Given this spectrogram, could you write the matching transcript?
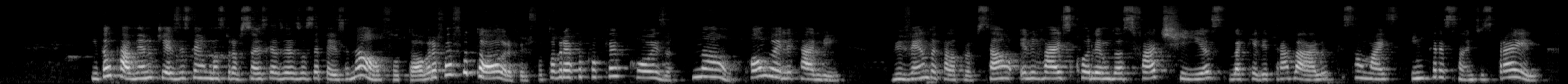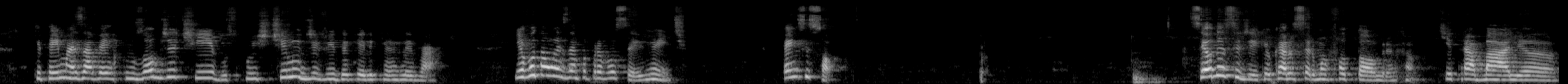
Então, tá vendo que existem algumas profissões que às vezes você pensa, não, fotógrafo é fotógrafo, ele fotografa qualquer coisa. Não, quando ele está ali vivendo aquela profissão, ele vai escolhendo as fatias daquele trabalho que são mais interessantes para ele, que tem mais a ver com os objetivos, com o estilo de vida que ele quer levar. E eu vou dar um exemplo para vocês, gente. Pense só. Se eu decidir que eu quero ser uma fotógrafa que trabalha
